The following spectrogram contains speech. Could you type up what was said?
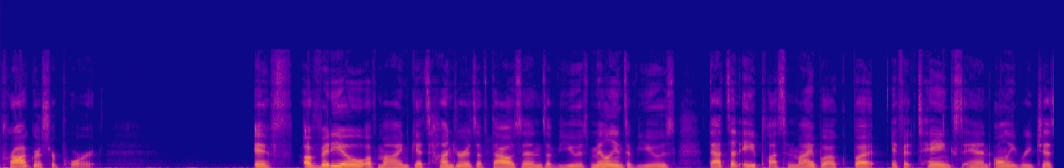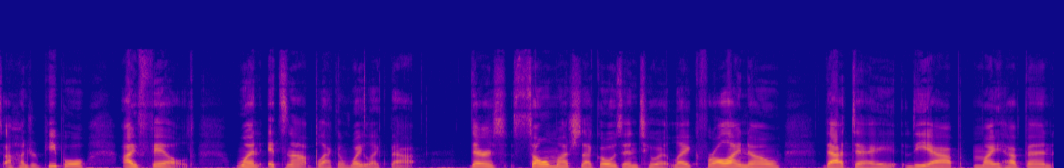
progress report if a video of mine gets hundreds of thousands of views, millions of views, that's an A plus in my book. But if it tanks and only reaches 100 people, I failed. When it's not black and white like that, there's so much that goes into it. Like, for all I know, that day the app might have been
